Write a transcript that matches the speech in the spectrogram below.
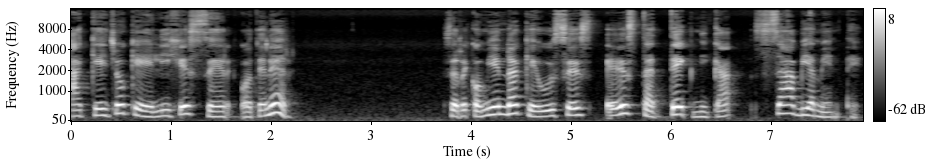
aquello que eliges ser o tener. Se recomienda que uses esta técnica sabiamente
